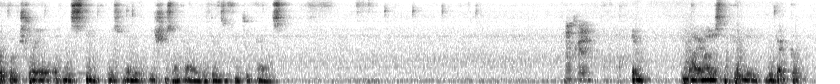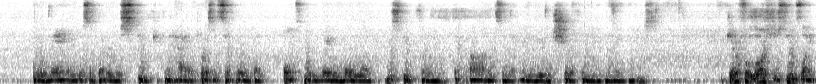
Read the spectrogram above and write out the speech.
her portrayal of Mystique was one of the issues I had with Days of Future Past. Okay. in, in my honest opinion, Rebecca Romijn was a better Mystique and had a presence of her that ultimately made her more like Mystique from the comics and the animated show from the 90s. Jennifer Lawrence just seems like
